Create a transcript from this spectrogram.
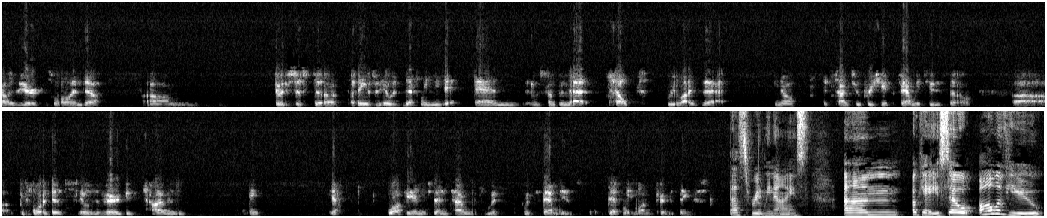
I was here as well, and uh, um, it was just. Uh, I think it was, it was definitely needed, and it was something that helped realize that you know it's time to appreciate the family too. So uh, before this, it was a very big time, and I think yeah, walking and spending time with with with family is definitely one of my favorite things. That's really nice. Um, okay, so all of you,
